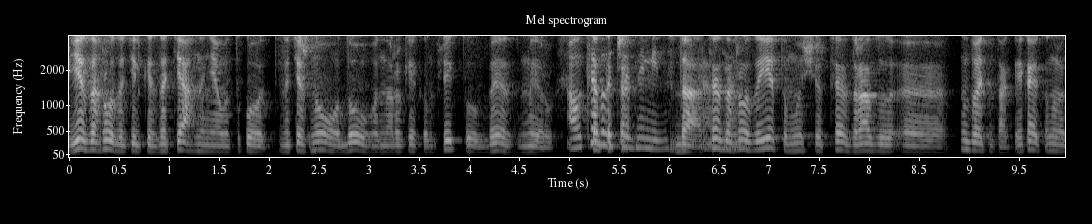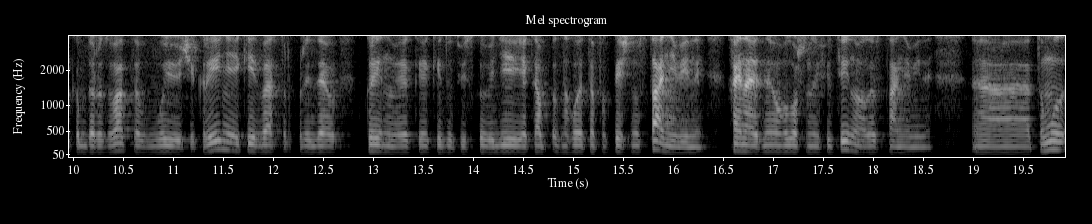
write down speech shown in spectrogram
Є загроза тільки затягнення от такого затяжного довго на роки конфлікту без миру. А оце Це величезний мінус, Да, це загроза є, тому що це зразу, е, ну давайте так, яка економіка буде розвиватися в воюючій країні, який інвестор прийде в країну, як, які йдуть військові дії, яка знаходиться фактично в стані війни, хай навіть не оголошено офіційно, але в стані війни. Е, тому,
